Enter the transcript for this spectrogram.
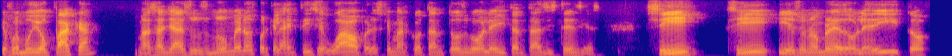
que fue muy opaca, más allá de sus números, porque la gente dice, wow, pero es que marcó tantos goles y tantas asistencias. Sí, sí, y es un hombre de doble dígito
